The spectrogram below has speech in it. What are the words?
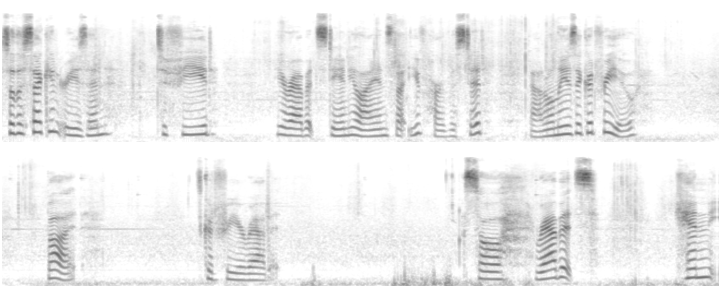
So the second reason to feed your rabbits dandelions that you've harvested, not only is it good for you, but it's good for your rabbit. So rabbits can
